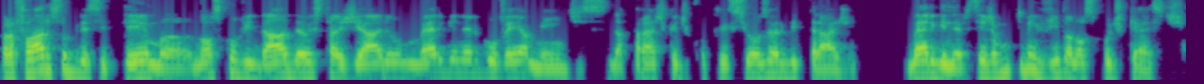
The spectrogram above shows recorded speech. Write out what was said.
Para falar sobre esse tema, nosso convidado é o estagiário Mergner Gouveia Mendes, da prática de contencioso e arbitragem. Mergner, seja muito bem-vindo ao nosso podcast.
